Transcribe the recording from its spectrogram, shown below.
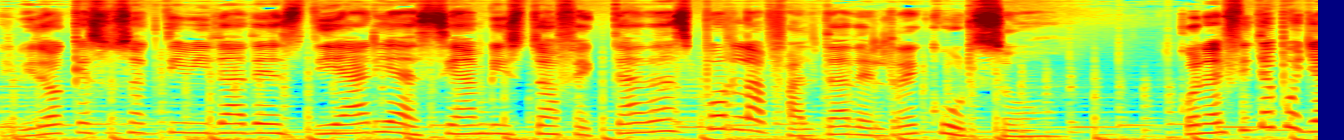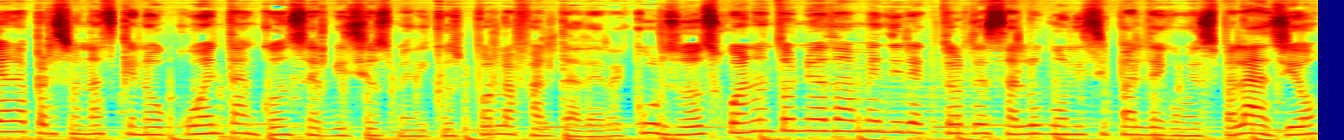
debido a que sus actividades diarias se han visto afectadas por la falta del recurso. Con el fin de apoyar a personas que no cuentan con servicios médicos por la falta de recursos, Juan Antonio Adame, director de Salud Municipal de Gómez Palacio,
